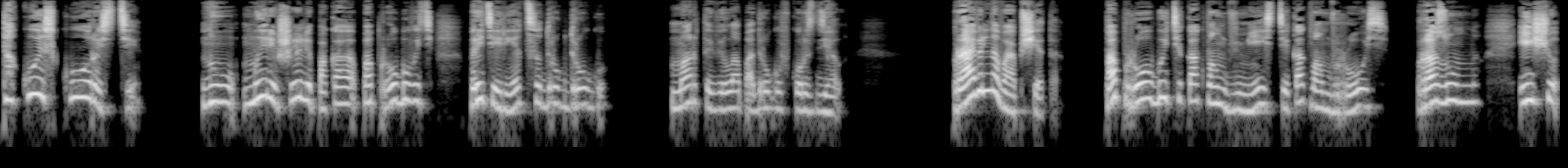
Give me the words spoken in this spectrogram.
Такой скорости. Ну, мы решили пока попробовать притереться друг к другу. Марта вела подругу в курс дела. Правильно вообще-то. Попробуйте, как вам вместе, как вам врозь разумно. И еще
